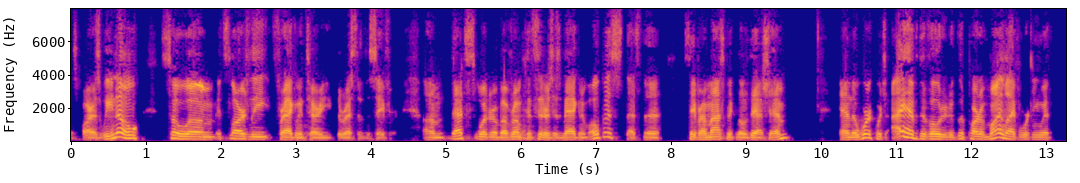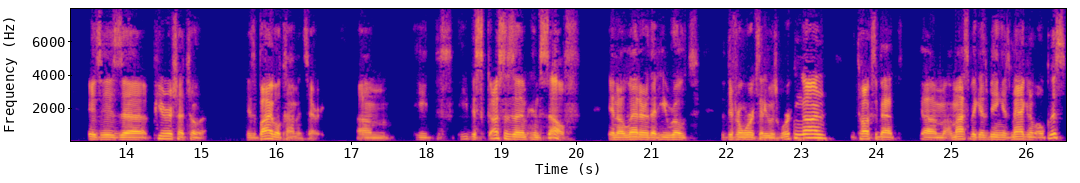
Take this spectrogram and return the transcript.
as far as we know. So um, it's largely fragmentary, the rest of the Sefer. Um, that's what Rabbi Avram considers his magnum opus. That's the Sefer HaMaspik Lovdei Hashem. And the work which I have devoted a good part of my life working with is his uh, Pirush HaTorah, his Bible commentary. Um, he, he discusses himself in a letter that he wrote, the different works that he was working on. He talks about um, HaMaspik as being his magnum opus,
